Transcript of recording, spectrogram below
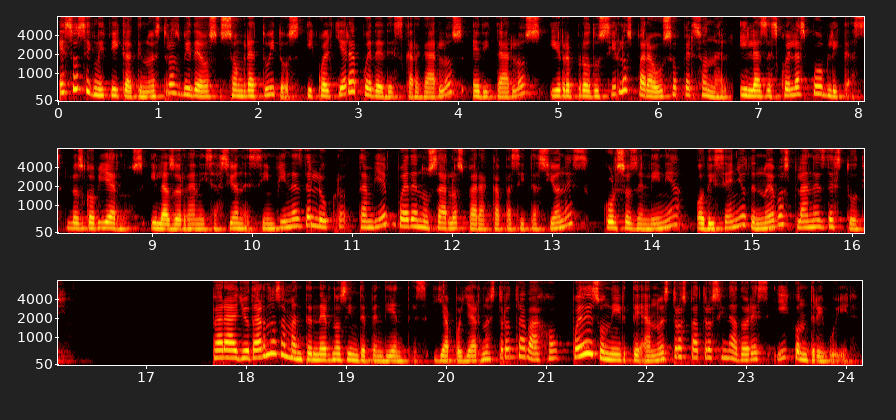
Eso significa que nuestros videos son gratuitos y cualquiera puede descargarlos, editarlos y reproducirlos para uso personal. Y las escuelas públicas, los gobiernos y las organizaciones sin fines de lucro también pueden usarlos para capacitaciones, cursos en línea o diseño de nuevos planes de estudio. Para ayudarnos a mantenernos independientes y apoyar nuestro trabajo, puedes unirte a nuestros patrocinadores y contribuir.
